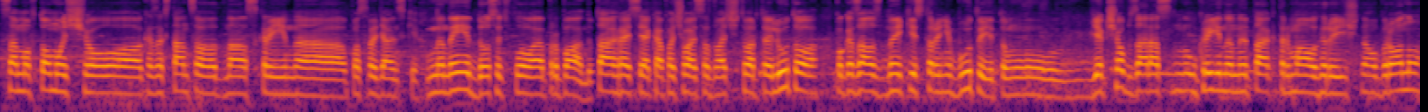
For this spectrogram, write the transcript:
саме в тому, що Казахстан це одна з країн е, пострадянських. На неї досить впливає пропаганда. Та агресія, яка почалася з 24 лютого, показала на якій стороні бути. І тому, якщо б зараз Україна не так тримала героїчну оборону,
